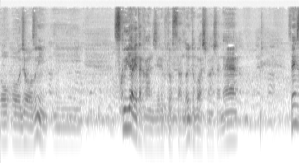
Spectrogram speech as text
を上手にすくい上げた感じでレフトスタンドに飛ばしましたね。先日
